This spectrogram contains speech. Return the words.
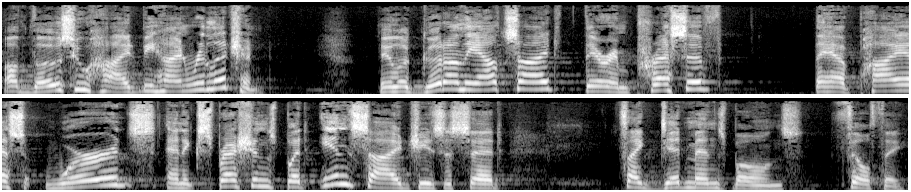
of those who hide behind religion. They look good on the outside, they're impressive, they have pious words and expressions, but inside, Jesus said, it's like dead men's bones, filthy,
